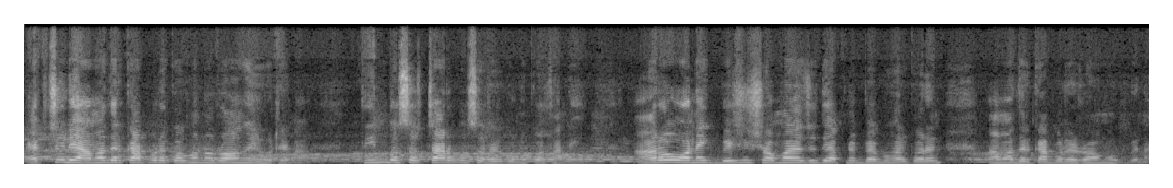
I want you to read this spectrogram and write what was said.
অ্যাকচুয়ালি আমাদের কাপড়ে কখনো রঙই ওঠে না। তিন বছর, চার বছরের কোনো কথা নেই। আরও অনেক বেশি সময় যদি আপনি ব্যবহার করেন, আমাদের কাপড়ে রং উঠবে না।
